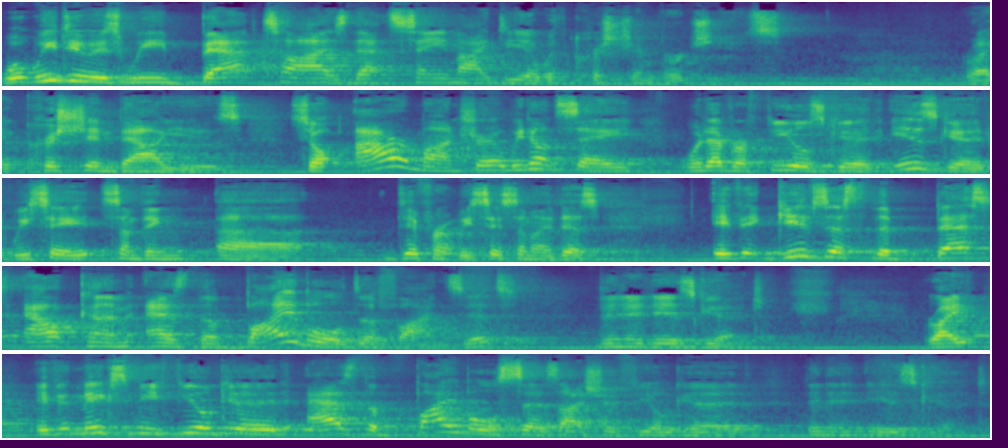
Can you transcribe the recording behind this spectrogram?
What we do is we baptize that same idea with Christian virtues, right? Christian values. So our mantra, we don't say whatever feels good is good. We say something uh, different. We say something like this if it gives us the best outcome as the Bible defines it, then it is good. Right? If it makes me feel good as the Bible says I should feel good, then it is good.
